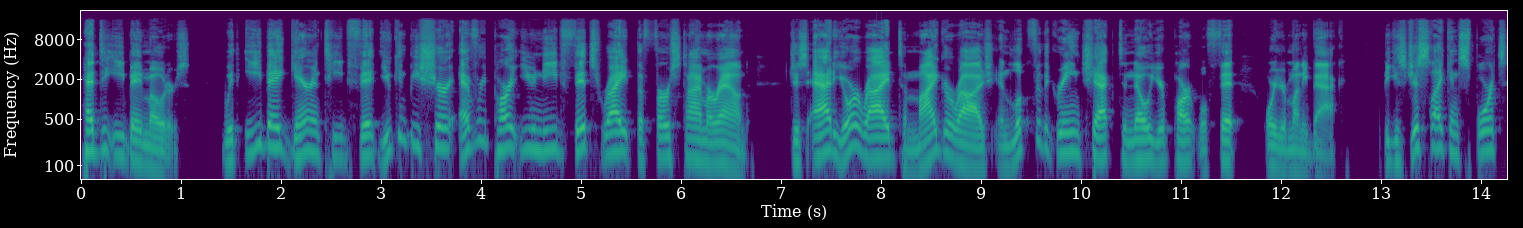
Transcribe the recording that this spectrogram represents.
head to eBay Motors. With eBay Guaranteed Fit, you can be sure every part you need fits right the first time around. Just add your ride to My Garage and look for the green check to know your part will fit or your money back. Because just like in sports,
